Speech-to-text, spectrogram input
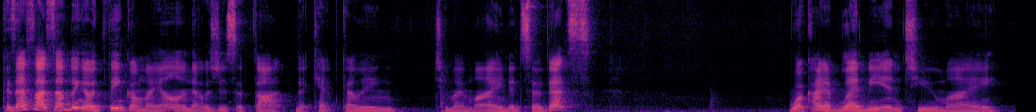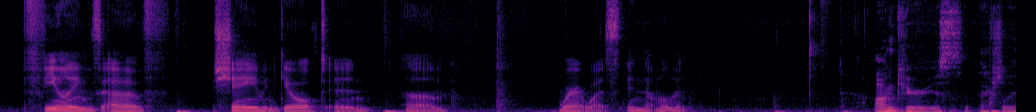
Because that's not something I would think on my own. That was just a thought that kept coming to my mind, and so that's what kind of led me into my feelings of shame and guilt and um, where I was in that moment. I'm curious, actually,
